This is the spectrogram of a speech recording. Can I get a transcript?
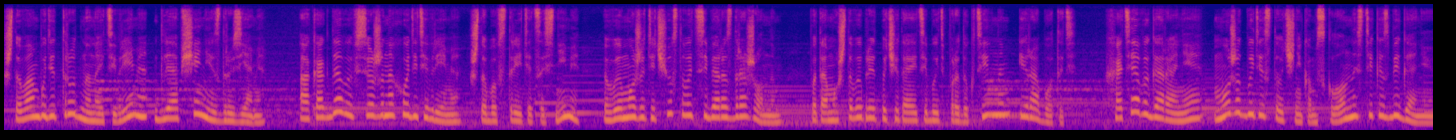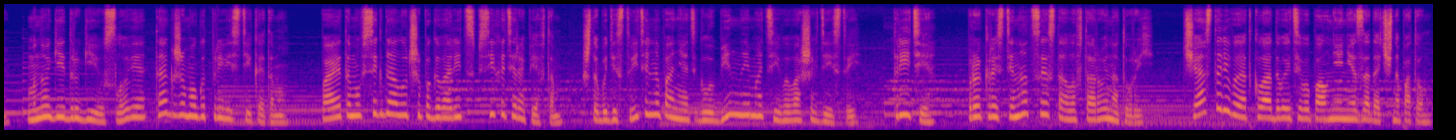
что вам будет трудно найти время для общения с друзьями. А когда вы все же находите время, чтобы встретиться с ними, вы можете чувствовать себя раздраженным, потому что вы предпочитаете быть продуктивным и работать. Хотя выгорание может быть источником склонности к избеганию, многие другие условия также могут привести к этому. Поэтому всегда лучше поговорить с психотерапевтом, чтобы действительно понять глубинные мотивы ваших действий. Третье. Прокрастинация стала второй натурой. Часто ли вы откладываете выполнение задач на потом,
